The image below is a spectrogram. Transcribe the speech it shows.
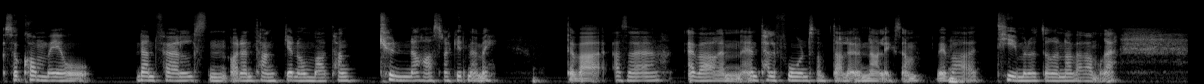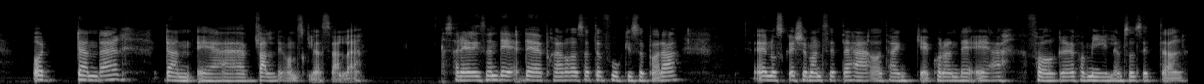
så kommer jo den følelsen og den tanken om at han kunne ha snakket med meg. Det var, altså, jeg var en, en telefonsamtale unna, liksom. Vi var ti minutter unna hverandre. Og den der, den er veldig vanskelig å svelge. Så det er liksom det, det jeg prøver å sette fokuset på da. Eh, Nå skal ikke man sitte her og tenke hvordan det er for eh, familien som sitter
